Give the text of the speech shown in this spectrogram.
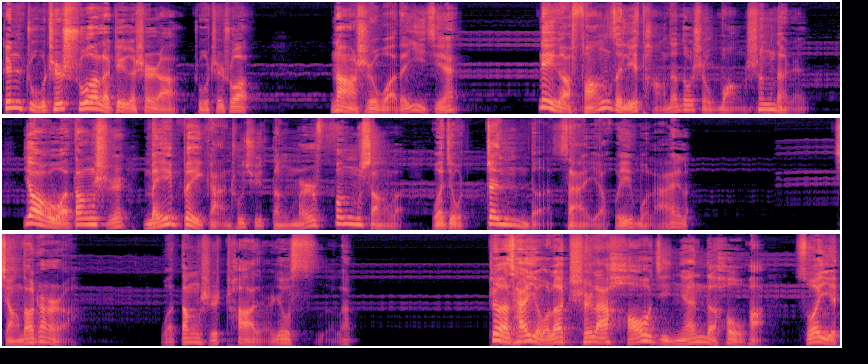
跟主持说了这个事儿啊。主持说，那是我的一劫，那个房子里躺的都是往生的人，要我当时没被赶出去，等门封上了，我就真的再也回不来了。想到这儿啊。我当时差点就死了，这才有了迟来好几年的后怕，所以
